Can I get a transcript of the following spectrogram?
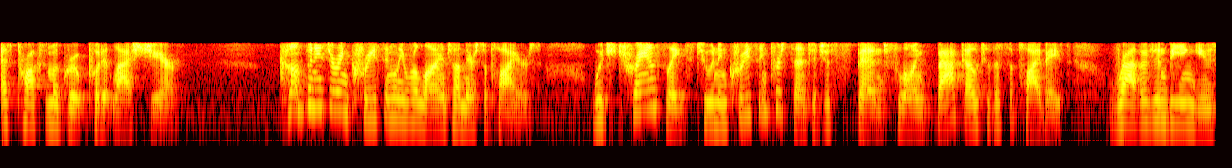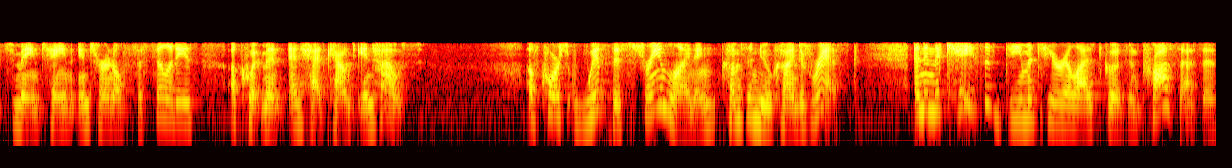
as Proxima Group put it last year. Companies are increasingly reliant on their suppliers, which translates to an increasing percentage of spend flowing back out to the supply base rather than being used to maintain internal facilities, equipment, and headcount in house. Of course, with this streamlining comes a new kind of risk. And in the case of dematerialized goods and processes,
